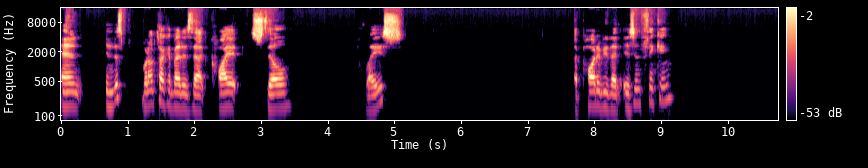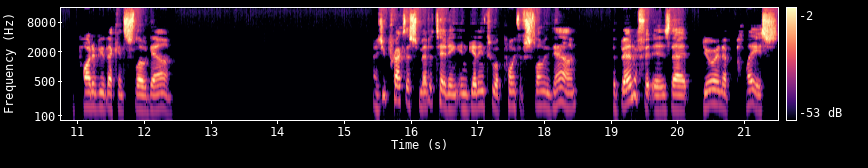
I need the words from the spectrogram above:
And in this, what I'm talking about is that quiet, still place, a part of you that isn't thinking, a part of you that can slow down. As you practice meditating and getting to a point of slowing down, the benefit is that you're in a place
